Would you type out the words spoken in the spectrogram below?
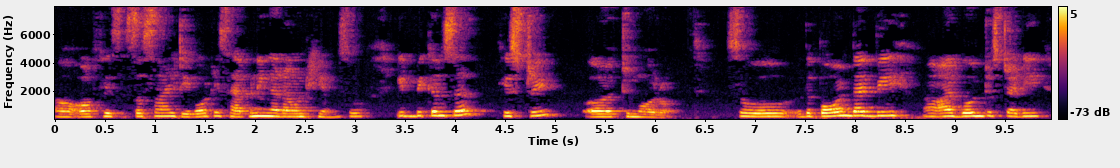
uh, of his society, what is happening around him. So it becomes a history uh, tomorrow. So the poem that we uh, are going to study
